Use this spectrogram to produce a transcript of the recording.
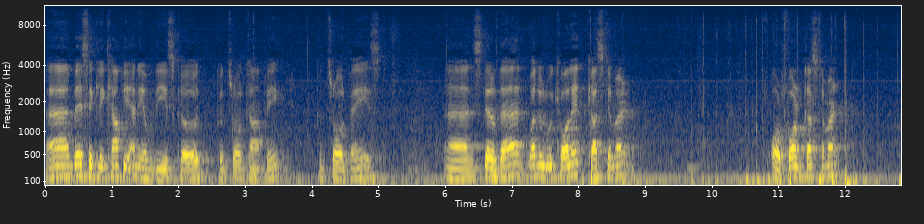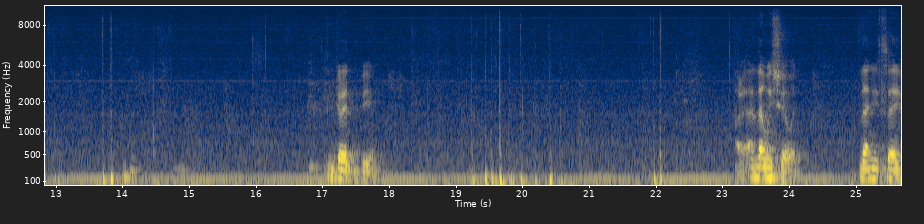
and basically copy any of these code, control copy, control paste. And instead of that, what do we call it? Customer or form customer. Grid view. And then we show it. Then you say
